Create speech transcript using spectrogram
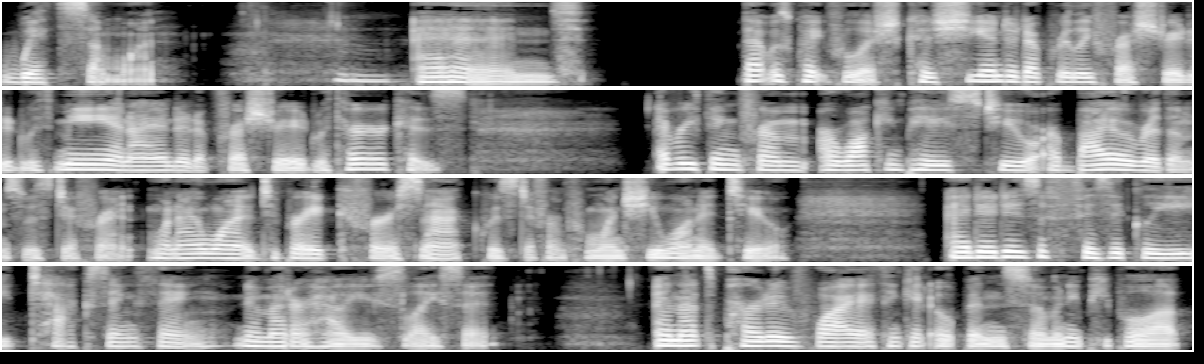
with someone. Mm. And that was quite foolish because she ended up really frustrated with me and I ended up frustrated with her because everything from our walking pace to our biorhythms was different. When I wanted to break for a snack was different from when she wanted to. And it is a physically taxing thing, no matter how you slice it. And that's part of why I think it opens so many people up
